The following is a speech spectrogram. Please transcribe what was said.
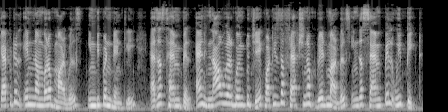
capital N number of marbles independently as a sample and now we are going to check what is the fraction of red marbles in the sample we picked.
